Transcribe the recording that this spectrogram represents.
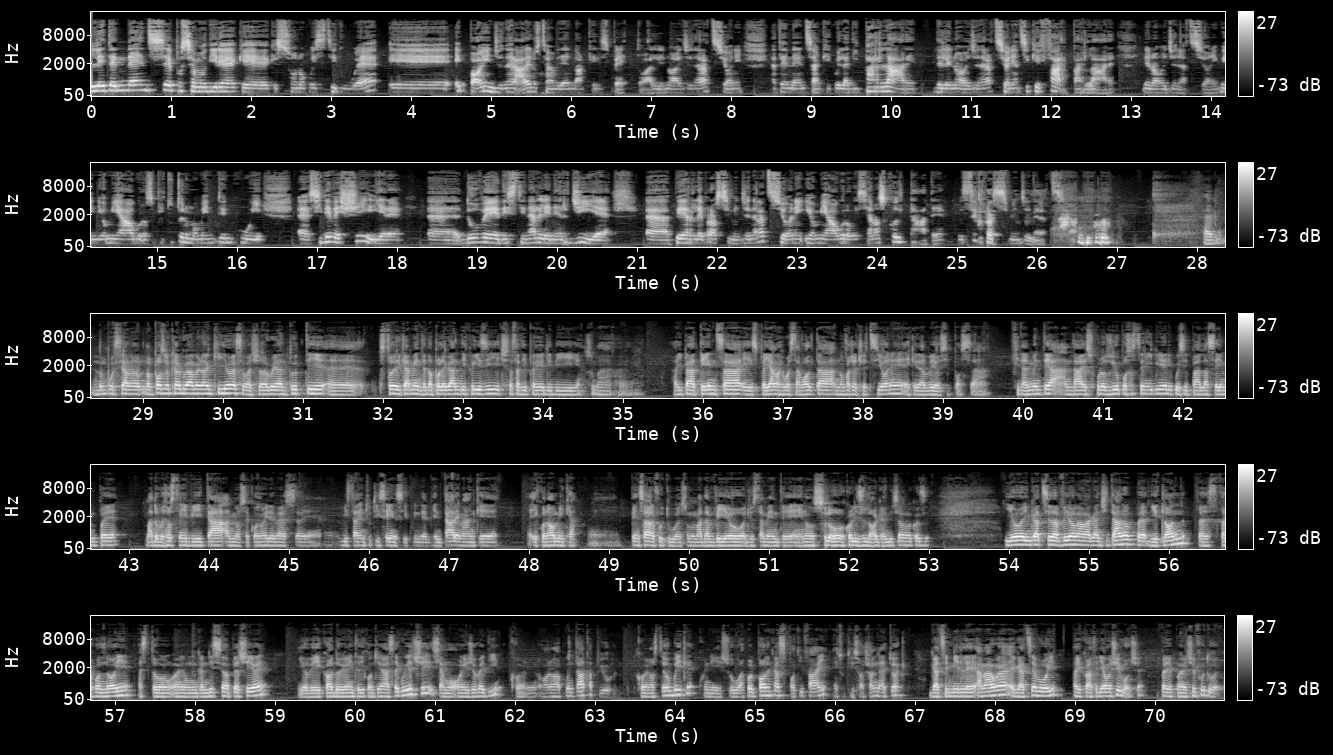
le tendenze possiamo dire che, che sono questi due e, e, poi in generale lo stiamo vedendo anche rispetto alle nuove generazioni, la tendenza è anche quella di parlare delle nuove generazioni anziché far parlare le nuove generazioni. Quindi io mi auguro, soprattutto in un momento in cui eh, si deve scegliere eh, dove destinare le energie eh, per le prossime generazioni, io mi auguro che siano ascoltate queste prossime generazioni. Eh, non, possiamo, non, posso che augurarmelo anch'io, insomma ce lo auguriamo tutti. Eh, storicamente, dopo le grandi crisi, ci sono stati periodi di insomma, ripartenza e speriamo che questa volta non faccia eccezione e che davvero si possa finalmente andare su quello sviluppo sostenibile di cui si parla sempre, ma dove sostenibilità, almeno secondo noi, deve essere vista in tutti i sensi, quindi ambientale ma anche economica, eh, pensare al futuro, insomma, ma davvero giustamente e non solo con gli slogan, diciamo così. Io ringrazio davvero Maura Gancitano per, di Tlon per essere stata con noi, è stato un grandissimo piacere. Io vi ricordo ovviamente di continuare a seguirci, siamo ogni giovedì con una nuova puntata più con le nostre rubriche, quindi su Apple Podcast, Spotify e tutti i social network. Grazie mille a Maura e grazie a voi. Ricordate, diamoci voce per riponerci il futuro.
